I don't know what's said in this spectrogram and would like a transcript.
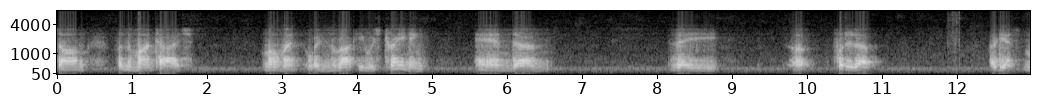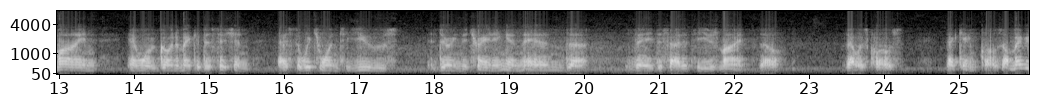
song for the montage, moment when Rocky was training, and um, they uh, put it up against mine, and we're going to make a decision as to which one to use during the training, and and uh, they decided to use mine. So that was close. That came close. Or maybe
